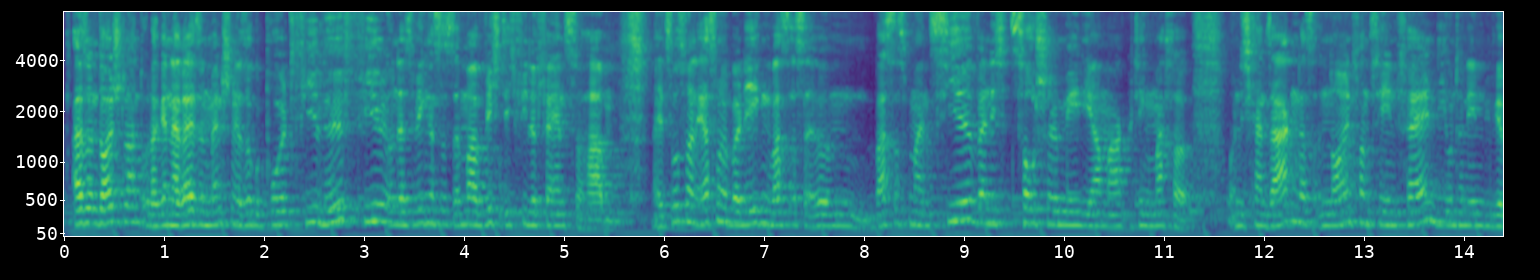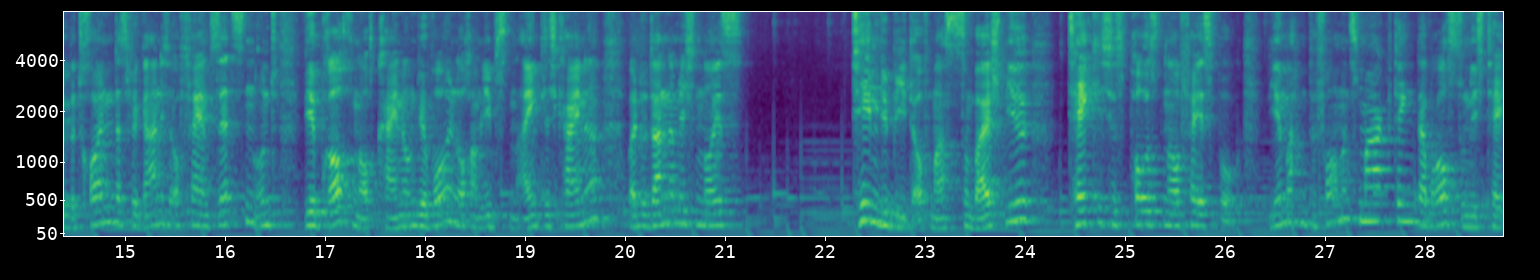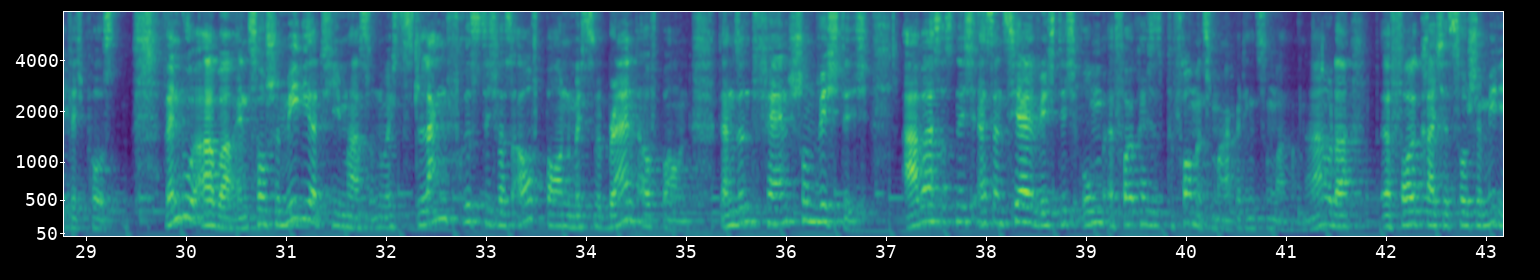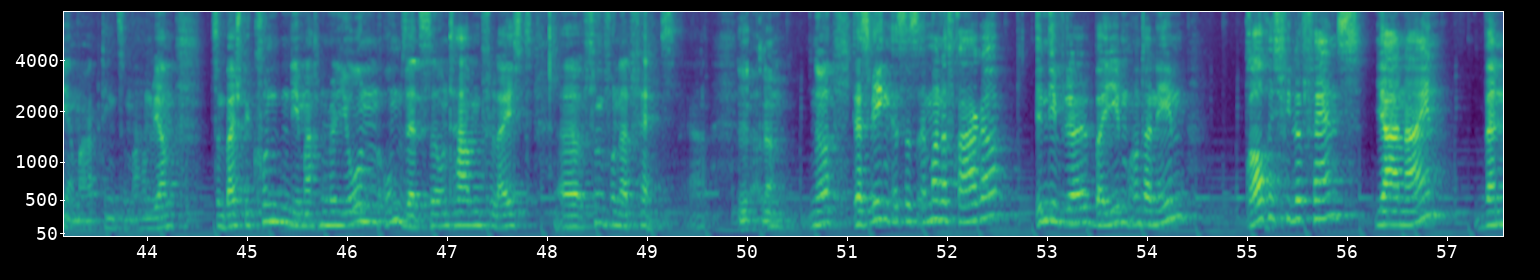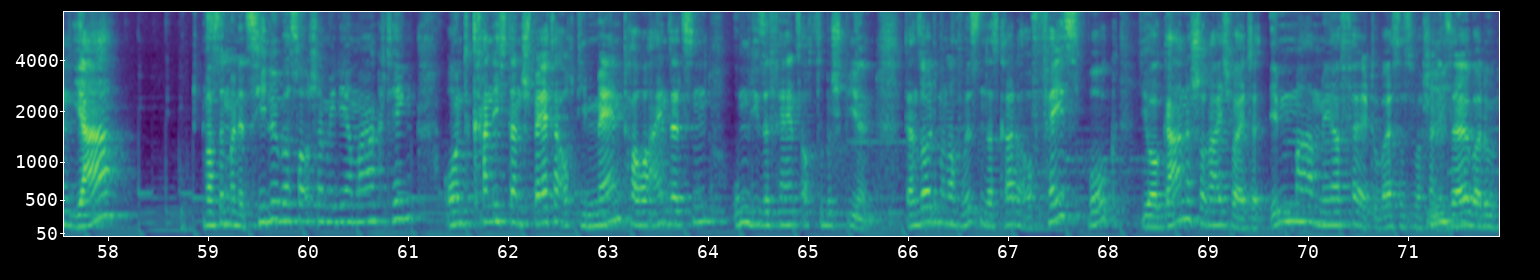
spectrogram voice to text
also in Deutschland oder generell sind Menschen ja so gepolt, viel hilft viel und deswegen ist es immer wichtig, viele Fans zu haben. Jetzt muss man erstmal überlegen, was ist, ähm, was ist mein Ziel, wenn ich Social Media Marketing mache. Und ich kann sagen, dass in neun von zehn Fällen, die Unternehmen, die wir betreuen, dass wir gar nicht auf Fans setzen und wir brauchen auch keine und wir wollen auch am liebsten eigentlich keine, weil du dann nämlich ein neues Themengebiet aufmachst, zum Beispiel tägliches Posten auf Facebook. Wir machen Performance Marketing, da brauchst du nicht täglich posten. Wenn du aber ein Social Media Team hast und du möchtest langfristig was aufbauen, du möchtest eine Brand aufbauen, dann sind Fans schon wichtig. Aber es ist nicht essentiell wichtig, um erfolgreiches Performance Marketing zu machen ja? oder erfolgreiches Social Media Marketing zu machen. Wir haben zum Beispiel Kunden, die machen Millionen Umsätze und haben vielleicht äh, 500 Fans. Ja? Ja, klar. Ne? Deswegen ist es immer eine Frage, individuell bei jedem Unternehmen, brauche ich viele Fans? Ja, nein. Wenn ja, was sind meine Ziele über Social Media Marketing und kann ich dann später auch die Manpower einsetzen, um diese Fans auch zu bespielen. Dann sollte man auch wissen, dass gerade auf Facebook die organische Reichweite immer mehr fällt. Du weißt das wahrscheinlich selber, du,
